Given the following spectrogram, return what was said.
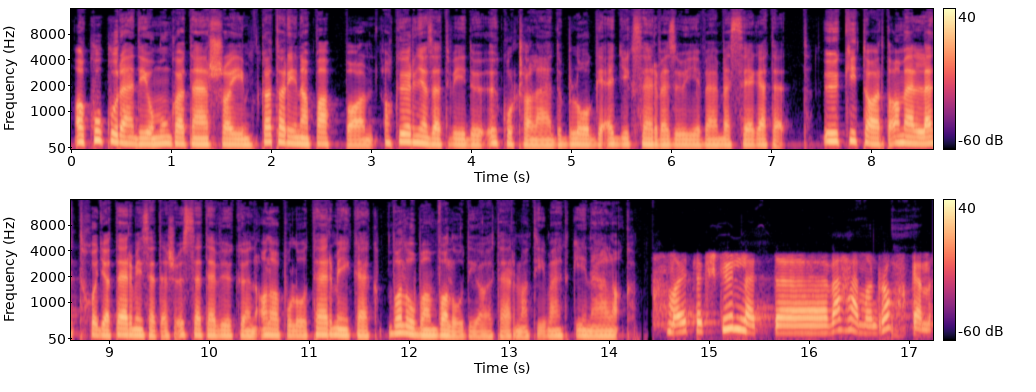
A Kukurádió munkatársai Katarina Pappal, a Környezetvédő Ökocsalád blog egyik szervezőjével beszélgetett. Ő kitart amellett, hogy a természetes összetevőkön alapuló termékek valóban valódi alternatívát kínálnak ma ütleks küll, et äh, vähem on rohkem.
